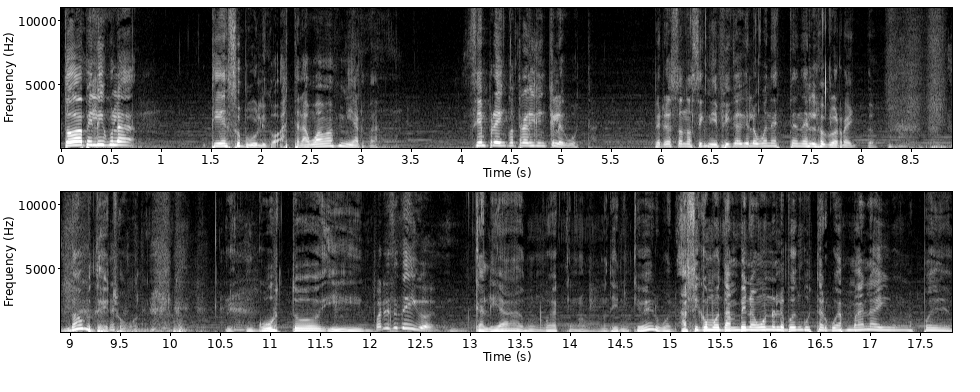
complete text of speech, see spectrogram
toda película tiene su público, hasta la guay más mierda. Siempre hay que encontrar a alguien que le gusta. Pero eso no significa que los buenos estén en lo correcto. No, de hecho, bueno, gusto y Por eso te digo. calidad weas que no, no tienen que ver, bueno. Así como también a uno le pueden gustar weas malas y uno las puede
